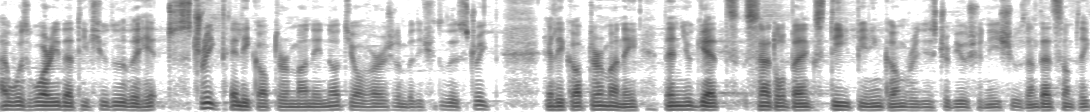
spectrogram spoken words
I was worried that if you do the he strict helicopter money, not your version, but if you do the strict helicopter money, then you get saddlebags deep in income redistribution issues, and that's something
